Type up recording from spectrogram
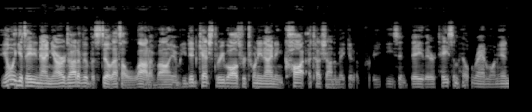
He only gets 89 yards out of it, but still, that's a lot of volume. He did catch three balls for 29 and caught a touchdown to make it a pretty decent day there. Taysom Hill ran one in,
